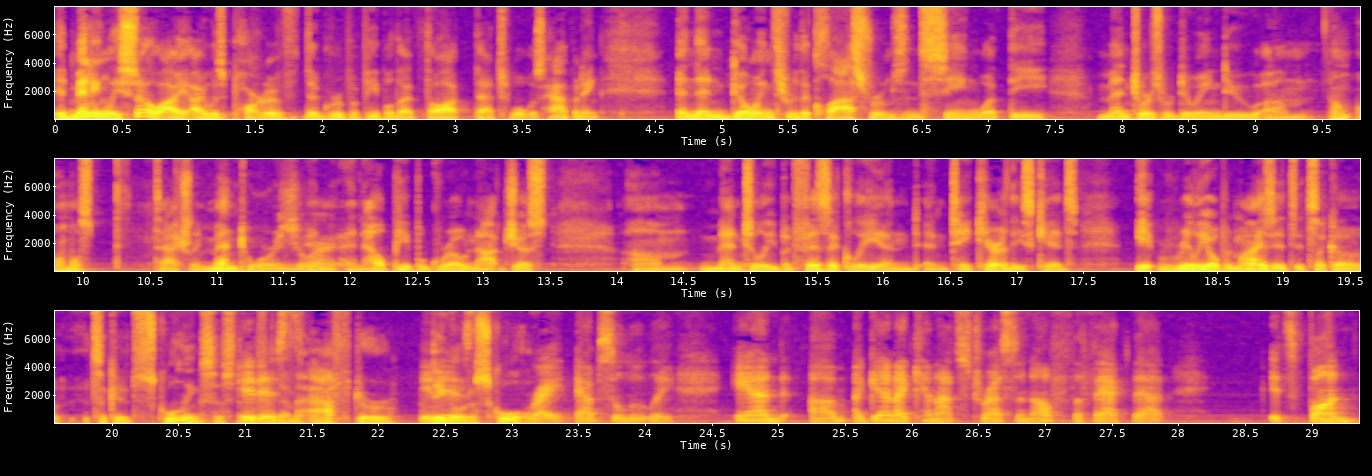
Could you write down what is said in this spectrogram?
admittingly so, I, I was part of the group of people that thought that's what was happening. And then going through the classrooms and seeing what the mentors were doing to um, almost to actually mentor and, Sure. and, and help people grow, not just um, mentally but physically, and and take care of these kids. It really opened my eyes. It's, it's like a it's like a schooling system It for is. them after It they go to school. Right, absolutely. And um, again, I cannot stress enough the fact that it's fun.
